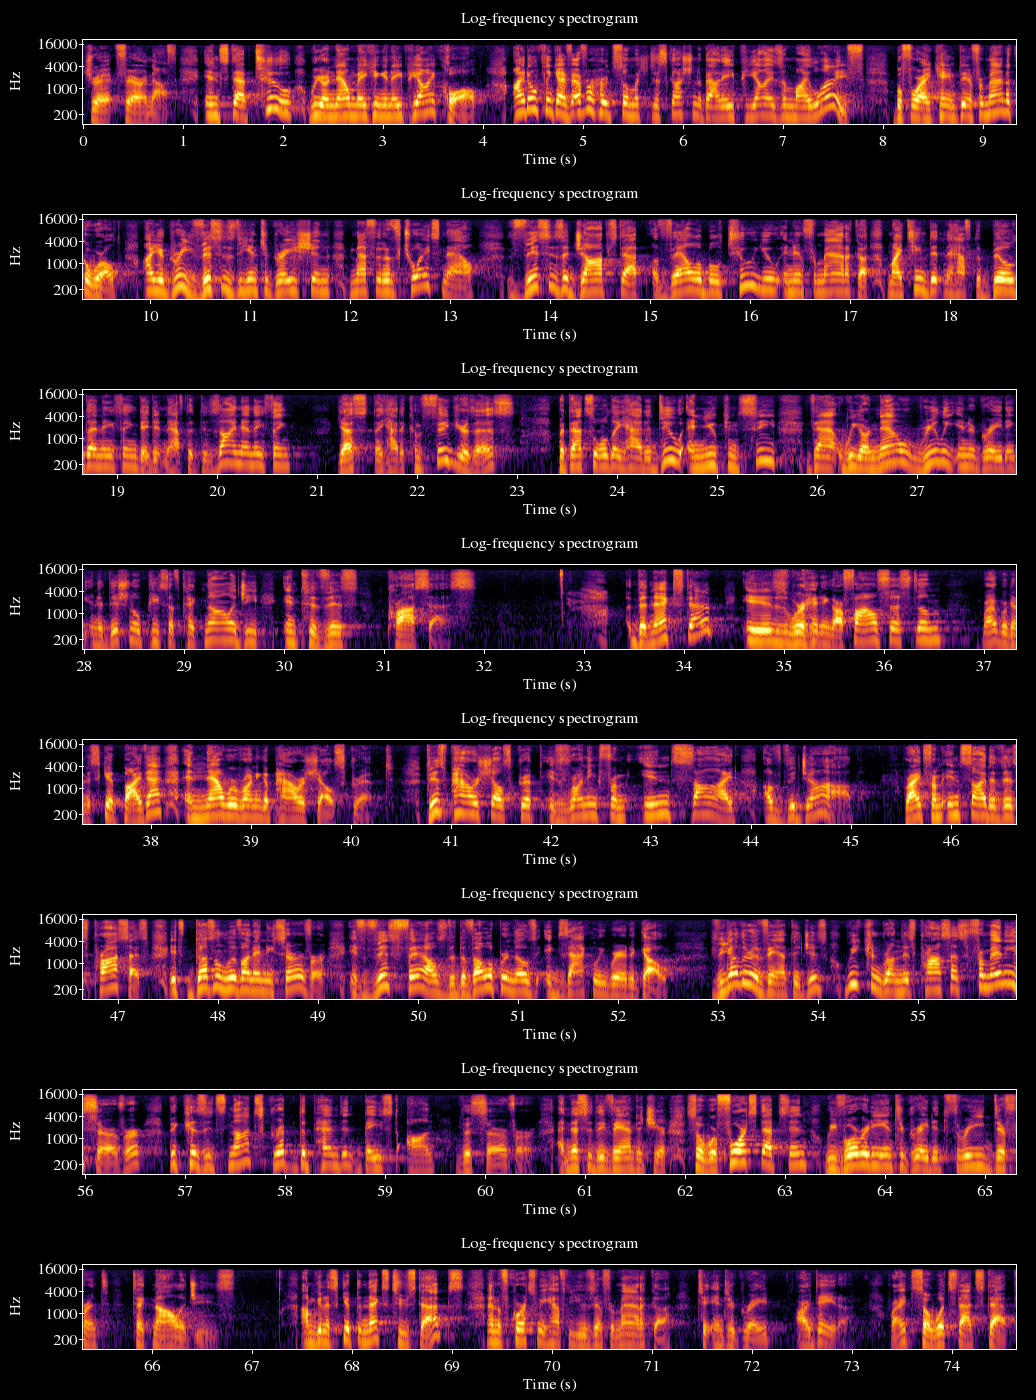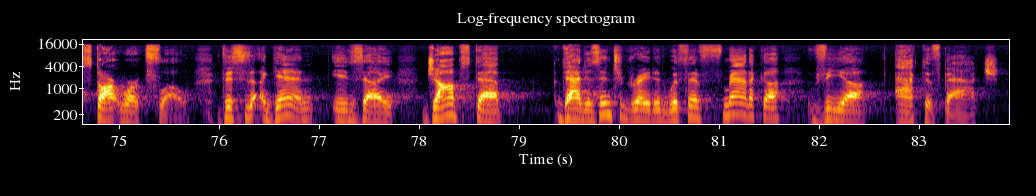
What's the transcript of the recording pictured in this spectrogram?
Fair enough. In step two, we are now making an API call. I don't think I've ever heard so much discussion about APIs in my life before I came to Informatica World. I agree, this is the integration method of choice now. This is a job step available to you in Informatica. My team didn't have to build anything, they didn't have to design anything. Yes, they had to configure this, but that's all they had to do. And you can see that we are now really integrating an additional piece of technology into this process. The next step is we're hitting our file system, right? We're going to skip by that. And now we're running a PowerShell script. This PowerShell script is running from inside of the job right, from inside of this process. It doesn't live on any server. If this fails, the developer knows exactly where to go. The other advantage is we can run this process from any server because it's not script dependent based on the server. And this is the advantage here. So we're four steps in. We've already integrated three different technologies. I'm going to skip the next two steps. And of course, we have to use Informatica to integrate our data. Right? So what's that step? Start workflow. This, again, is a job step that is integrated with Informatica via active batch.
